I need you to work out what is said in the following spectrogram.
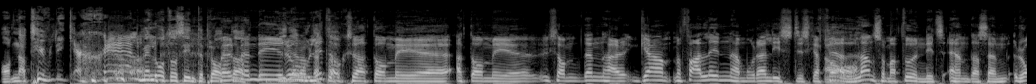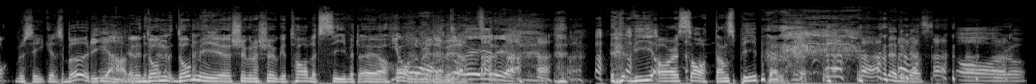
Av naturliga skäl, men låt oss inte prata Men, men det är ju roligt också att de är, att de är liksom den här gam, de faller i den här moralistiska fällan som har funnits ända sedan rockmusikens början. Eller de, de är ju 2020-talets Sivert Öholm, Ja, är det vet. är det. Are satans people. det är det bästa. Ja, då.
